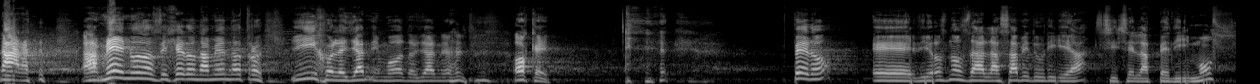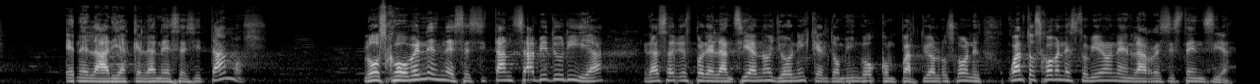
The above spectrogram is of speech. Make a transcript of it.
amén. Unos dijeron amén, otros, híjole, ya ni modo, ya ni. Ok. Pero eh, Dios nos da la sabiduría si se la pedimos en el área que la necesitamos. Los jóvenes necesitan sabiduría. Gracias a Dios por el anciano Johnny que el domingo compartió a los jóvenes. ¿Cuántos jóvenes estuvieron en la resistencia?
